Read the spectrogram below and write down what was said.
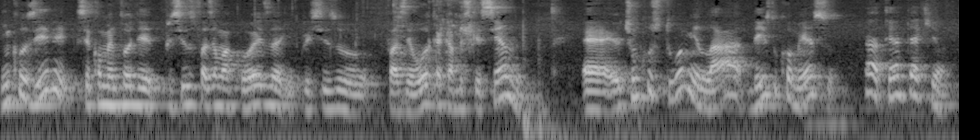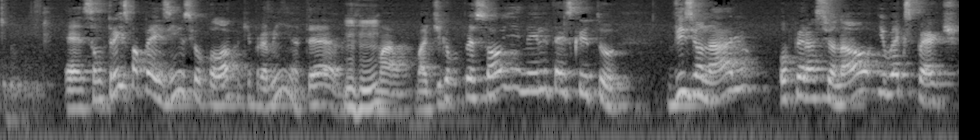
Inclusive, você comentou de preciso fazer uma coisa e preciso fazer outra, acaba esquecendo. É, eu tinha um costume lá, desde o começo. Ah, tem até aqui, ó. É, são três papeizinhos que eu coloco aqui para mim, até Uhum. uma, uma dica pro pessoal, e nele tá escrito visionário, operacional e o expert.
